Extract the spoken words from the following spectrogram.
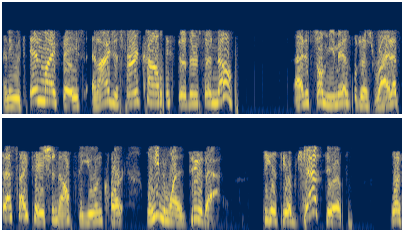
And he was in my face, and I just very calmly stood there and said, no. I just told him, you may as well just write up that citation. I'll see you in court. Well, he didn't want to do that because the objective was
